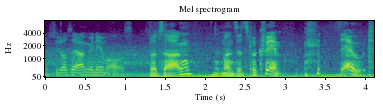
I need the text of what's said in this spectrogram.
Das sieht auch sehr angenehm aus. Ich würde sagen, man sitzt bequem. Sehr gut.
